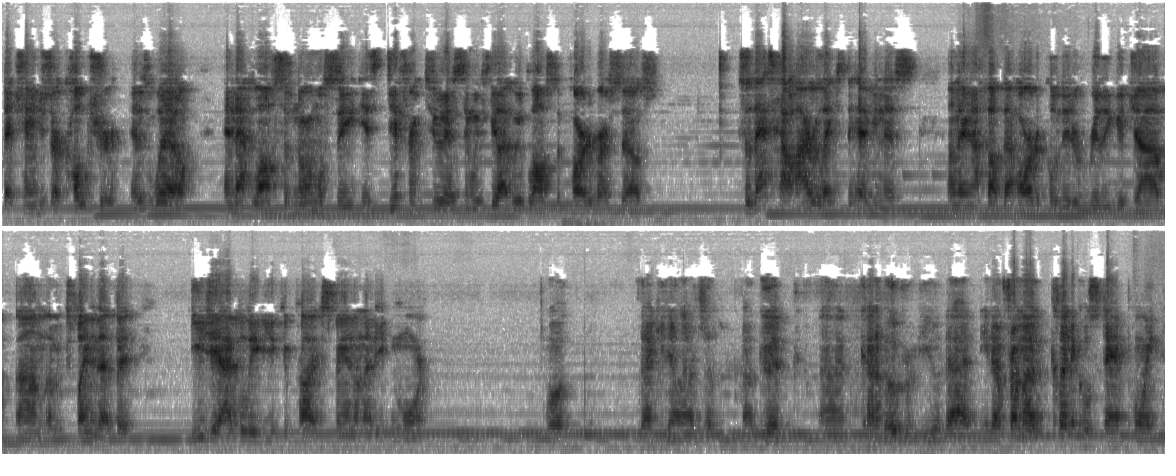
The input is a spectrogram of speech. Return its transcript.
that changes our culture as well. And that loss of normalcy is different to us, and we feel like we've lost a part of ourselves. So that's how I relate to the heaviness there, and I thought that article did a really good job um, of explaining that. But EJ, I believe you could probably expand on that even more. Well, thank you, Dylan. That's a, a good uh, kind of overview of that. You know, from a clinical standpoint,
